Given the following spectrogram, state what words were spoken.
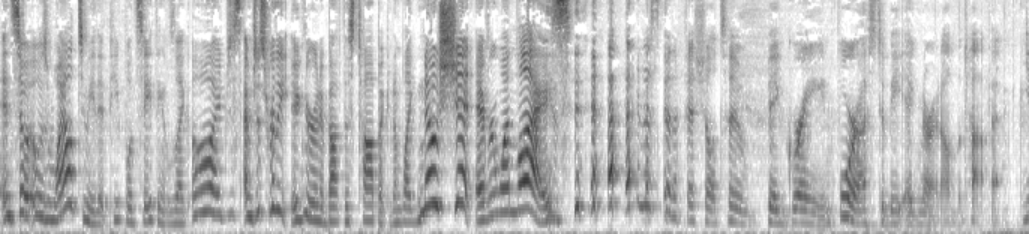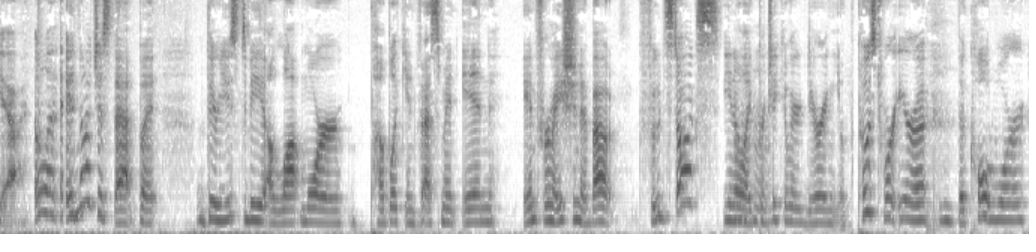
and so it was wild to me that people would say things like, "Oh, I just I'm just really ignorant about this topic," and I'm like, "No shit, everyone lies." And it's beneficial to big grain for us to be ignorant on the topic. Yeah, and not just that, but there used to be a lot more public investment in information about food stocks. You know, like particular during the post-war era, the Cold War.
